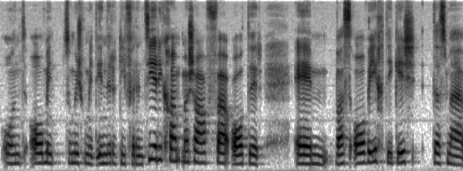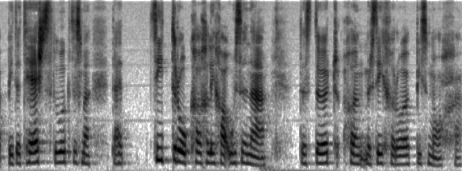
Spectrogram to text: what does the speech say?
und auch mit, zum Beispiel mit innerer Differenzierung könnte man arbeiten oder ähm, was auch wichtig ist, dass man bei den Tests schaut, dass man den Zeitdruck ein bisschen rausnehmen kann. Dass dort könnte man sicher auch etwas machen.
